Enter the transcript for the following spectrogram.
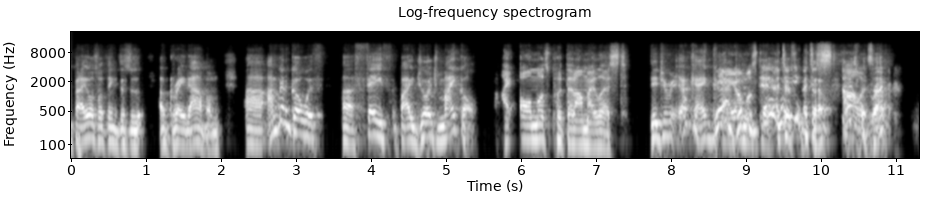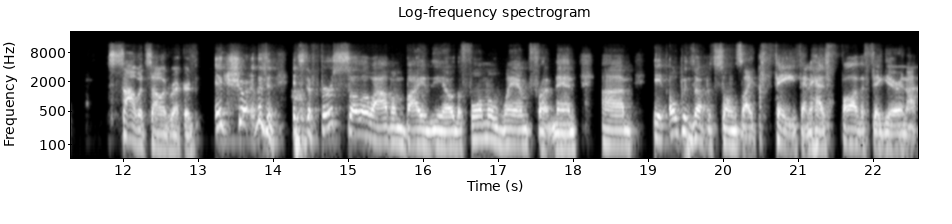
but I also think this is a great album. Uh, I'm going to go with uh, "Faith" by George Michael. I almost put that on my list. Did you? Re- okay, good. yeah, I good. almost did. That's a that's a solid record. Solid, solid record. It's sure. Listen, it's the first solo album by you know the former Wham frontman. Um, it opens up with songs like "Faith" and it has "Father Figure" and I,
